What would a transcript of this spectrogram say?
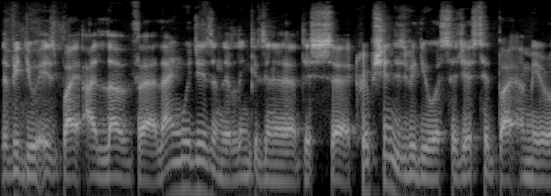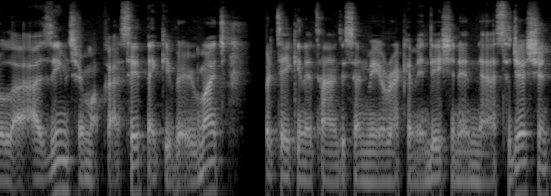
The video is by I love uh, languages and the link is in the description. This video was suggested by Amirul Azim. Terima kasih thank you very much for taking the time to send me a recommendation and uh, suggestion.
